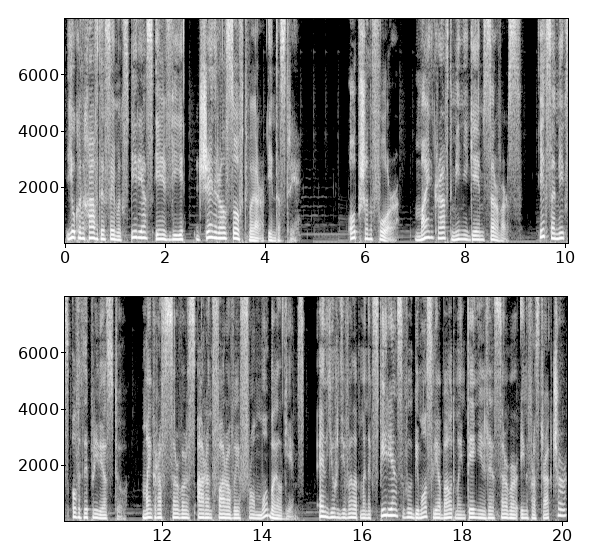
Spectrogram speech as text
You can have the same experience in the general software industry. Option 4 Minecraft minigame servers. It's a mix of the previous two. Minecraft servers aren't far away from mobile games, and your development experience will be mostly about maintaining the server infrastructure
